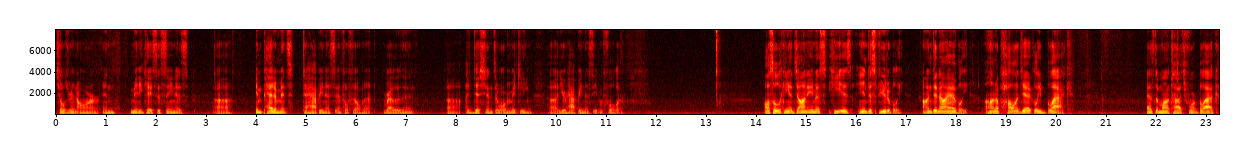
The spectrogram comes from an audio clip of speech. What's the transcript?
children are in many cases seen as uh, impediments to happiness and fulfillment rather than uh, additions or making uh, your happiness even fuller. Also, looking at John Amos, he is indisputably, undeniably, unapologetically black. As the montage for Black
